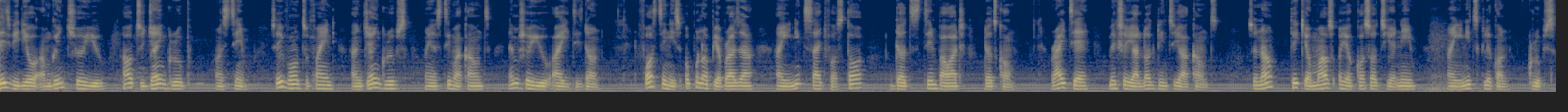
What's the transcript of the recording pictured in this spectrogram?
this video i'm going to show you how to join group on steam. So if you want to find and join groups on your steam account let me show you how it is done. The first thing is open up your browser and you need to search for store.steampowered.com right here make sure you are logged into your account. So now take your mouse or your cursor to your name and you need to click on groups.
